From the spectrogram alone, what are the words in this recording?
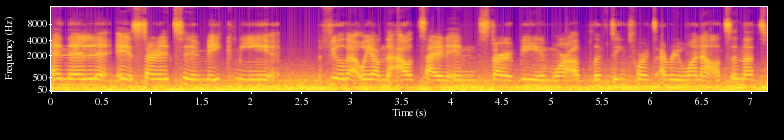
And then it started to make me feel that way on the outside and start being more uplifting towards everyone else. And that's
